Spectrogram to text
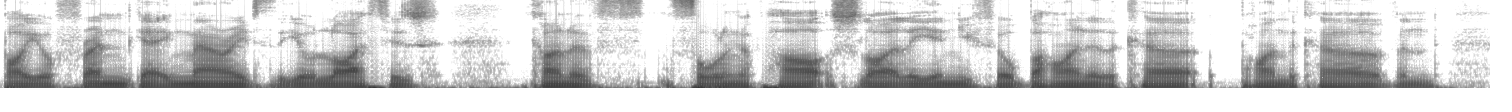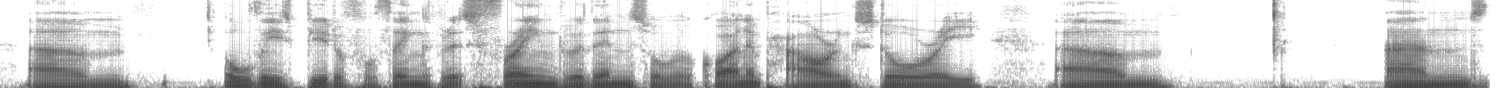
by your friend getting married that your life is kind of falling apart slightly and you feel behind the curve behind the curve and um, all these beautiful things but it's framed within sort of quite an empowering story. Um, and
